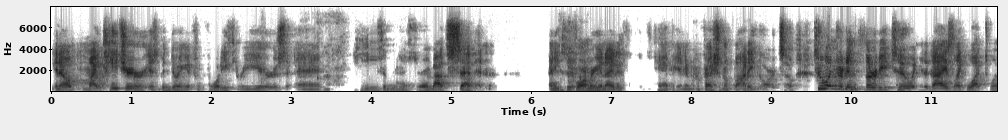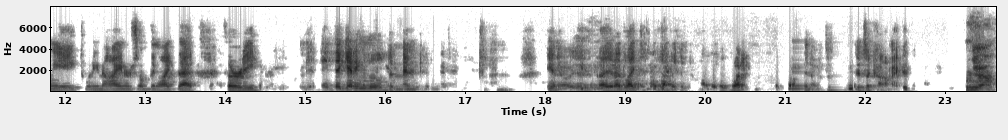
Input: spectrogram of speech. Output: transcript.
you know, my teacher has been doing it for 43 years, and he's a master of about seven, and he's a former United States champion and professional bodyguard. So 232, and the guy's like what, 28, 29, or something like that, 30. They- They're getting a little demented. You know, I- I'd like to see how they can, but whatever. You know, it's a, it's a comic. Yeah.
